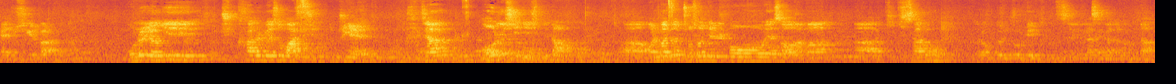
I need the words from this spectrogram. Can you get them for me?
해주시길 바랍니다. 오늘 여기 축하를 위해서 와주신 분 중에 가장 어르신이십니다. 어, 얼마 전 조선일보에서 아마 아, 기- 기사로 여러분들도 뵀으리라 생각을 합니다.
